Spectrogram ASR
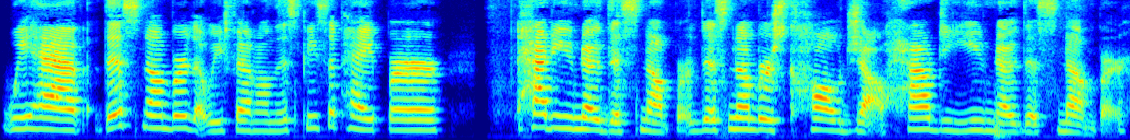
We have this number that we found on this piece of paper. How do you know this number? This number's called y'all. How do you know this number?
